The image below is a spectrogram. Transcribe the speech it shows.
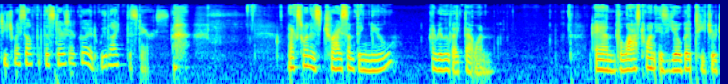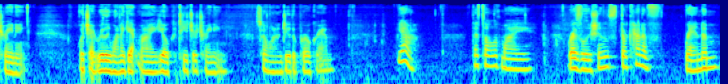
teach myself that the stairs are good. We like the stairs. Next one is try something new. I really like that one. And the last one is yoga teacher training, which I really want to get my yoga teacher training. So I want to do the program. Yeah, that's all of my resolutions. They're kind of random,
